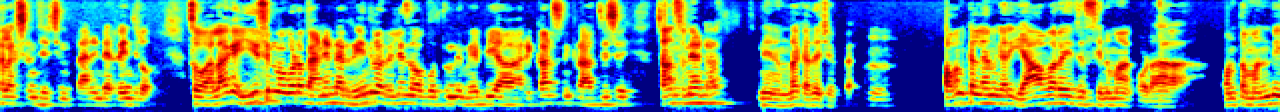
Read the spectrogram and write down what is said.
కలెక్షన్ చేసింది పాన్ ఇండియా రేంజ్లో. సో అలాగే ఈ సినిమా కూడా పాన్ ఇండియా రేంజ్లో రిలీజ్ అవబోతుంది. మేబీ ఆ రికార్డ్స్ని క్రాస్ చేసే ఛాన్స్ ఉన్నాయంటారా? నేను ఇందాక అదే చెప్పా. పవన్ కళ్యాణ్ గారి యావరేజ్ సినిమా కూడా కొంతమంది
